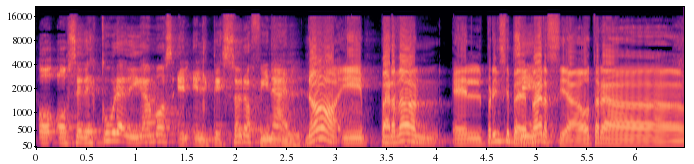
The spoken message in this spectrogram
o, se descubra, digamos, el, tesoro final. No, y perdón, el príncipe de Persia, otra,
